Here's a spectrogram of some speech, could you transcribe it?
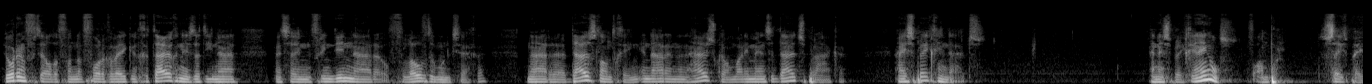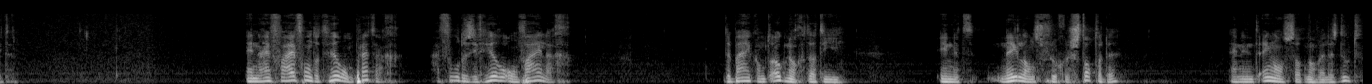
Jorim vertelde van vorige week een getuigenis dat hij naar, met zijn vriendin, naar, of verloofde moet ik zeggen, naar uh, Duitsland ging en daar in een huis kwam waarin mensen Duits spraken. Hij spreekt geen Duits. En hij spreekt geen Engels, of amper. Steeds beter. En hij, vond het heel onprettig. Hij voelde zich heel onveilig. Daarbij komt ook nog dat hij in het Nederlands vroeger stotterde. En in het Engels dat nog wel eens doet.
